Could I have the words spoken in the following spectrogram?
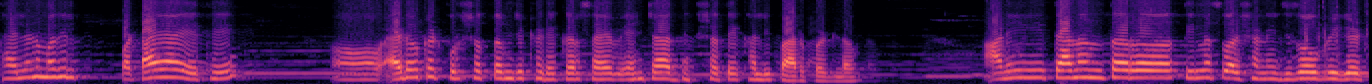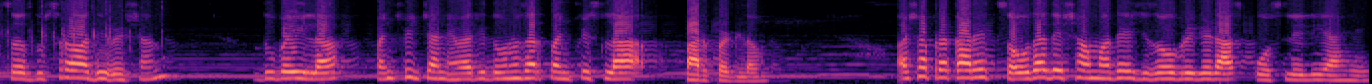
थायलंडमधील पटाया येथे ॲडव्होकेट पुरुषोत्तमजी खेडेकर साहेब यांच्या अध्यक्षतेखाली पार पडलं. आणि त्यानंतर तीनच वर्षांनी जिजाऊ ब्रिगेडचं दुसरं अधिवेशन दुबईला पंचवीस जानेवारी दोन हजार पंचवीसला पार पडलं. अशा प्रकारे चौदा देशामध्ये जिजाऊ ब्रिगेड आज पोचलेली आहे.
